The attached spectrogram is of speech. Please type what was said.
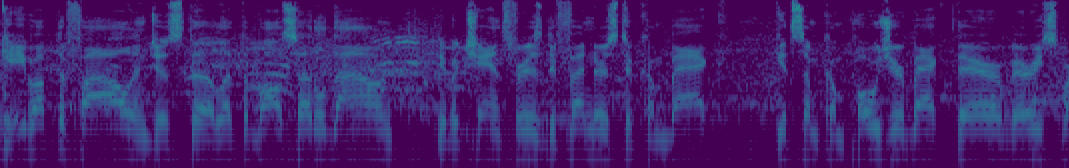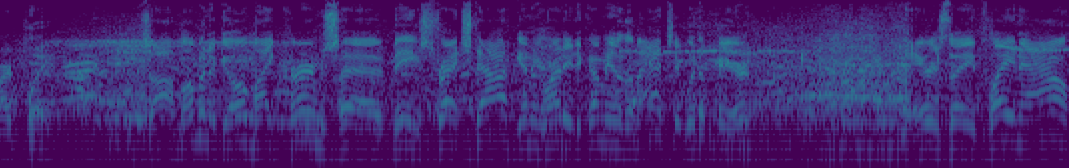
Gave up the foul and just uh, let the ball settle down. Give a chance for his defenders to come back. Get some composure back there. Very smart play. Saw a moment ago Mike Kerms uh, being stretched out, getting ready to come into the match, it would appear. Here's the play now.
